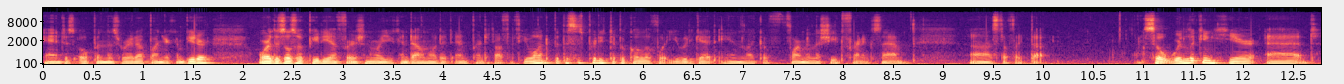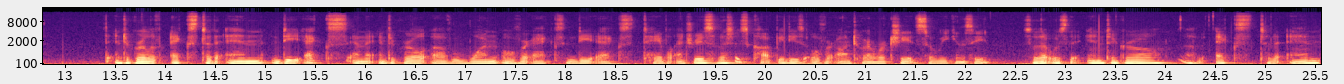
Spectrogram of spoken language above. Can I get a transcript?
and just open this right up on your computer. Or there's also a PDF version where you can download it and print it off if you want. But this is pretty typical of what you would get in like a formula sheet for an exam, uh, stuff like that. So we're looking here at the integral of x to the n dx and the integral of 1 over x dx table entries. So let's just copy these over onto our worksheet so we can see. So that was the integral of x to the n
